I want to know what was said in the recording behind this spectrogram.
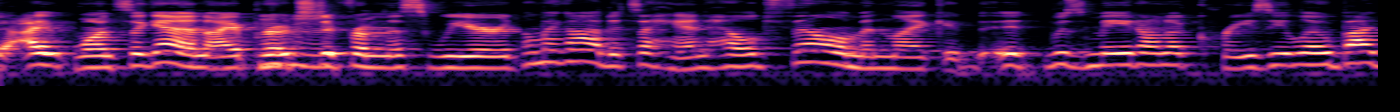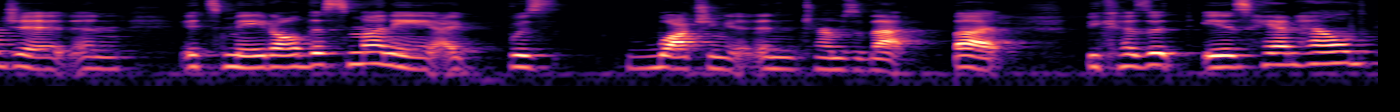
I once again, I approached mm-hmm. it from this weird, oh my god, it's a handheld film, and like it, it was made on a crazy low budget, and it's made all this money. I was watching it in terms of that, but because it is handheld,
